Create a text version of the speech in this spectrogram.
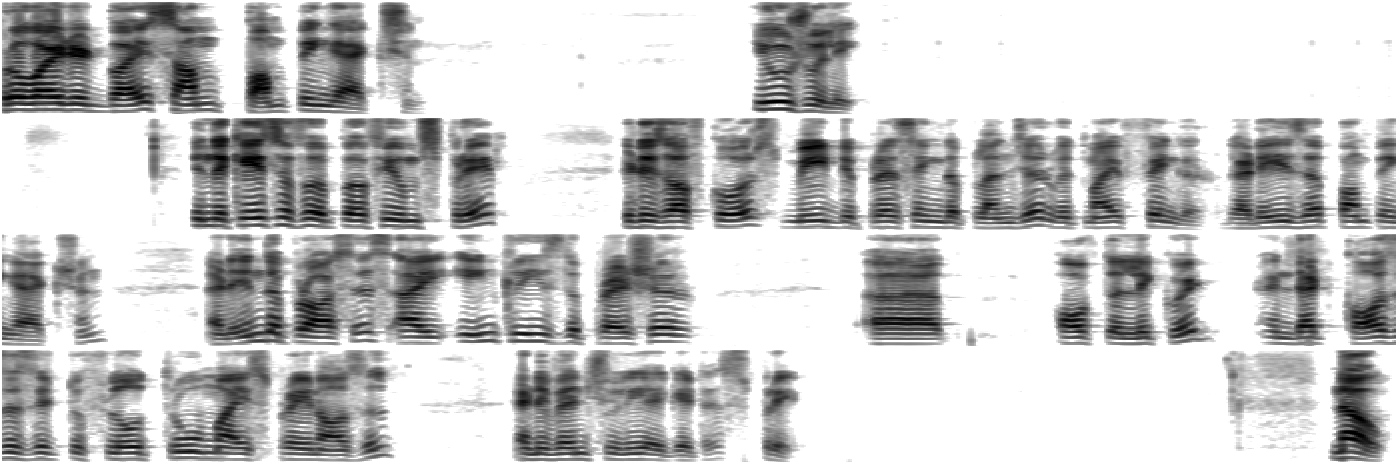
provided by some pumping action usually. In the case of a perfume spray, it is of course me depressing the plunger with my finger that is a pumping action and in the process I increase the pressure uh, of the liquid and that causes it to flow through my spray nozzle and eventually I get a spray. Now,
